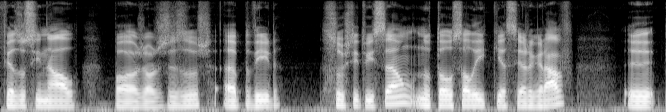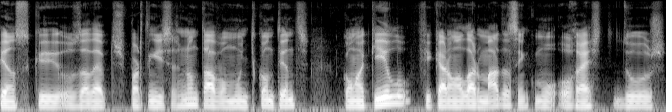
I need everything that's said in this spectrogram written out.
fez o sinal para o Jorge Jesus a pedir substituição, notou-se ali que ia ser grave. Uh, penso que os adeptos sportinguistas não estavam muito contentes com aquilo, ficaram alarmados, assim como o resto dos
